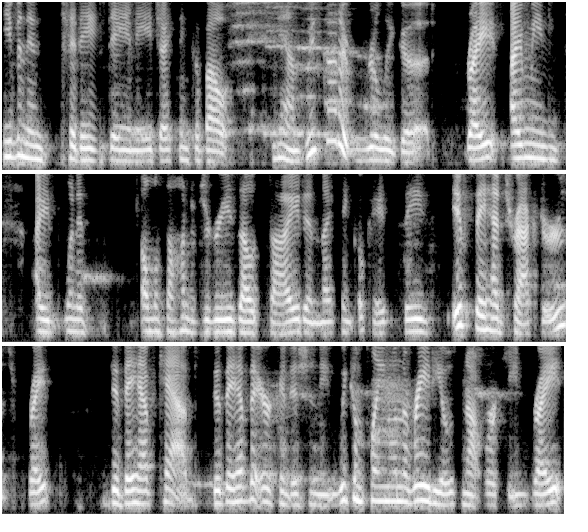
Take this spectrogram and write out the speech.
even in today's day and age, I think about, man, we've got it really good, right? I mean, I when it's almost 100 degrees outside and I think, okay, they if they had tractors, right? Did they have cabs? Did they have the air conditioning? We complain when the radio's not working, right?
